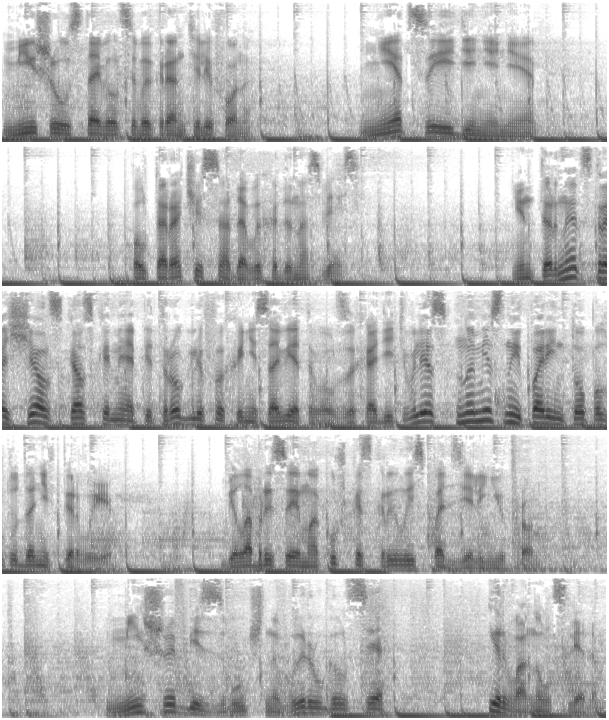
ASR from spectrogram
Миша уставился в экран телефона. Нет соединения. Полтора часа до выхода на связь. Интернет стращал сказками о петроглифах и не советовал заходить в лес, но местный парень топал туда не впервые. Белобрысая макушка скрылась под зеленью крон. Миша беззвучно выругался и рванул следом.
